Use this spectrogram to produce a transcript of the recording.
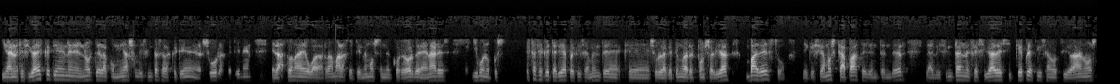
Y las necesidades que tienen en el norte de la comunidad son distintas a las que tienen en el sur, las que tienen en la zona de Guadarrama, las que tenemos en el corredor de Henares. Y bueno, pues esta Secretaría, precisamente, que, sobre la que tengo la responsabilidad, va de esto, de que seamos capaces de entender las distintas necesidades y qué precisan los ciudadanos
